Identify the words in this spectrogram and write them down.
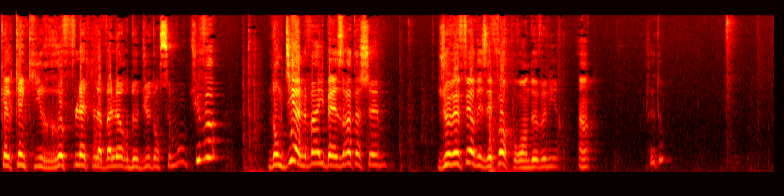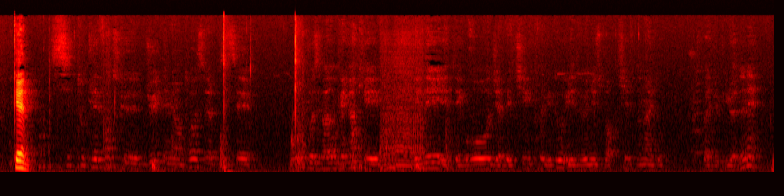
Quelqu'un qui reflète la valeur de Dieu dans ce monde? Tu veux? Donc dis Alvaï Bezrat Hashem. Je vais faire des efforts pour en devenir un. C'est tout. Ken Si toutes les forces que Dieu t'a mis en toi, c'est-à-dire que c'est reposer par exemple quelqu'un qui est, est né, il était gros, diabétique, truc et tout, il est devenu sportif, non, non, et tout. C'est pas Dieu qui lui a donné. Badaï,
